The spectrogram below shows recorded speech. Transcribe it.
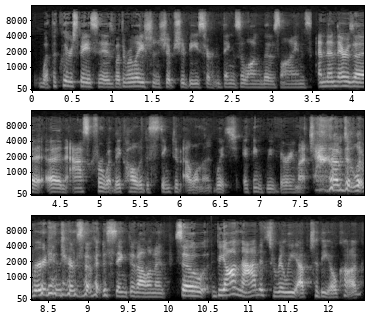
what the clear space is, what the relationship should be, certain things along those lines. And then there's a, an ask for what they call a distinctive element, which I think we very much have delivered in terms of a distinctive element. So beyond beyond that, it's really up to the OCOG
